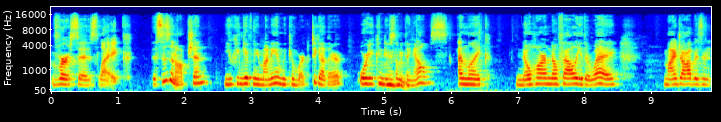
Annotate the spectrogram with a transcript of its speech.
versus like this is an option. You can give me money and we can work together or you can do Mhm. something else. And like no harm, no foul either way my job isn't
